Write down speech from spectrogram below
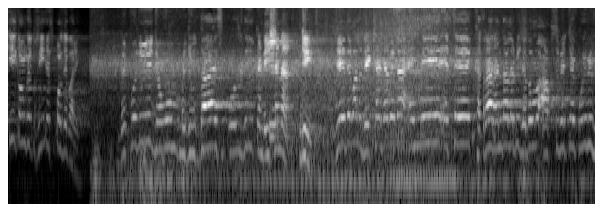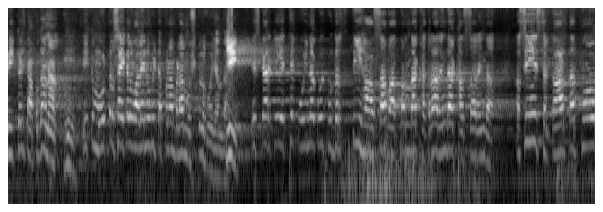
ਕੀ ਕਹੋਗੇ ਤੁਸੀਂ ਇਸ ਪੁਲ ਦੇ ਬਾਰੇ? ਦੇਖੋ ਜੀ ਜੋ ਮੌਜੂਦਾ ਇਸ ਪੁਲ ਦੀ ਕੰਡੀਸ਼ਨ ਹੈ ਜੀ। ਜੇ ਇਹਦੇ ਵੱਲ ਦੇਖਿਆ ਜਾਵੇ ਤਾਂ ਇੰਨੇ ਇੱਥੇ ਖਤਰਾ ਰਹਿੰਦਾ ਲੈ ਵੀ ਜਦੋਂ ਆਪਸ ਵਿੱਚ ਕੋਈ ਵੀ ਵਹੀਕਲ ਟੱਪਦਾ ਨਾ ਇੱਕ ਮੋਟਰਸਾਈਕਲ ਵਾਲੇ ਨੂੰ ਵੀ ਟੱਪਣਾ ਬੜਾ ਮੁਸ਼ਕਲ ਹੋ ਜਾਂਦਾ। ਜੀ। ਇਸ ਕਰਕੇ ਇੱਥੇ ਕੋਈ ਨਾ ਕੋਈ ਕੁਦਰਤੀ ਹਾਦਸਾ ਵਾਪਰਨ ਦਾ ਖਤਰਾ ਰਹਿੰਦਾ ਖਾਸਾ ਰਹਿੰਦਾ। ਅਸੀਂ ਸਰਕਾਰ ਤਰਫੋਂ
